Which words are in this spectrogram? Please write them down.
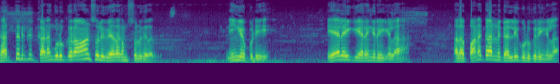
கத்திற்கு கடன் கொடுக்குறான்னு சொல்லி வேதகம் சொல்கிறது நீங்கள் எப்படி ஏழைக்கு இறங்குறீங்களா? அல்ல பணக்காரனுக்கு அள்ளி கொடுக்குறீங்களா?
